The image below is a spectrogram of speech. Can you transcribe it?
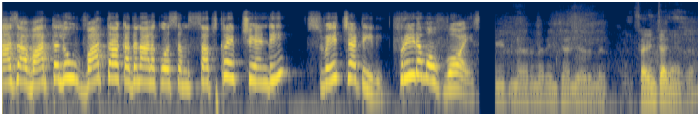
తాజా వార్తలు వార్తా కథనాల కోసం సబ్స్క్రైబ్ చేయండి. Swechha TV freedom of voice. Sir in-charge sir?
